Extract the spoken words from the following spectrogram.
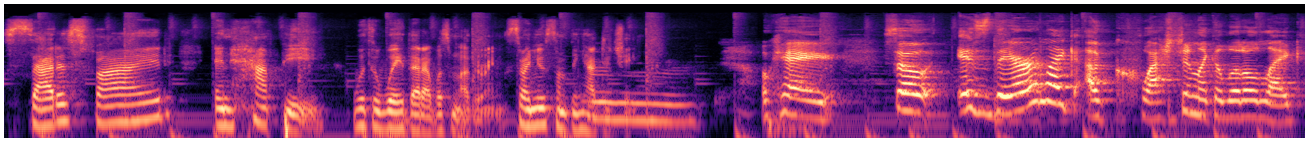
satisfied and happy with the way that I was mothering. So I knew something had to change. Mm. Okay. So is there like a question, like a little like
